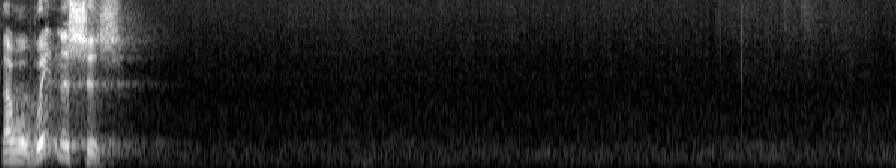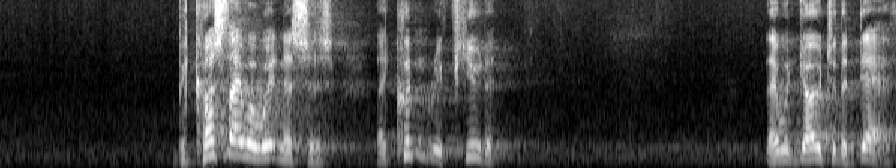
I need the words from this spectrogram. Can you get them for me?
They were witnesses. Because they were witnesses, they couldn't refute it. They would go to the death.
